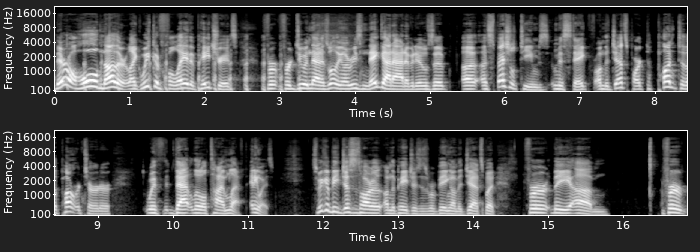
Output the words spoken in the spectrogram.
they're a whole nother like we could fillet the Patriots for for doing that as well. The only reason they got out of it it was a a, a special teams mistake on the Jets' part to punt to the punt returner with that little time left. Anyways, so we could be just as hard on the Patriots as we're being on the Jets, but for the um for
